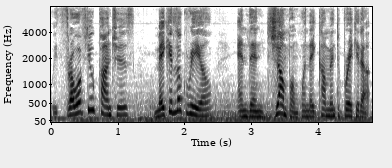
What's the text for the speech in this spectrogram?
We throw a few punches, make it look real, and then jump them when they come in to break it up.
